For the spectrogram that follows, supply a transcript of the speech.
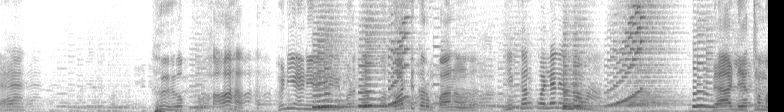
ಹಂಗ? ಹಣಿ ಹಣಿ ದೊಡ್ಡ ಕರ್ಮಪ್ಪ ನಾವು ಈ ಕಲ್ ಕೊಳ್ಳೇಲಿ ಮಾವ ಬ್ಯಾಡ್ಲಿ ತಮ್ಮ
